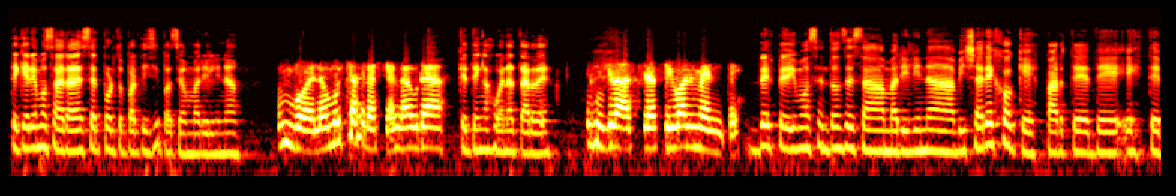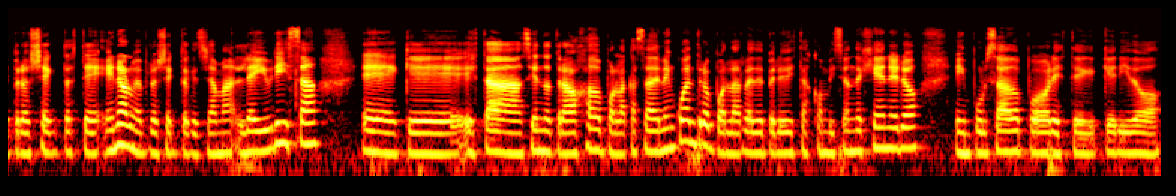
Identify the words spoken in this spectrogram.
Te queremos agradecer por tu participación, Marilina. Bueno, muchas gracias, Laura. Que tengas buena tarde. Gracias, igualmente. Despedimos entonces a Marilina Villarejo, que es parte de este proyecto, este enorme proyecto que se llama Ley Brisa, eh, que está siendo trabajado por la Casa del Encuentro, por la red de periodistas con visión de género e impulsado por este querido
